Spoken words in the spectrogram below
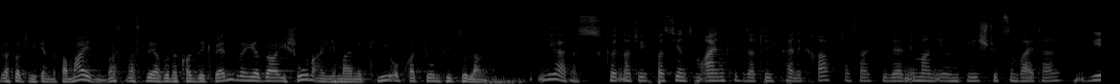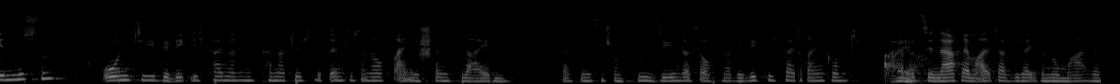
das natürlich gerne vermeiden. Was, was wäre so eine Konsequenz, wenn ich jetzt sage, ich schon eigentlich meine Knieoperation viel zu lange? Ja, das könnte natürlich passieren. Zum einen kriegen sie natürlich keine Kraft, das heißt, die werden immer an ihren Gehstützen weitergehen müssen und die Beweglichkeit kann natürlich letztendlich dann auch eingeschränkt bleiben. Das heißt, sie müssen schon früh sehen, dass auch wieder Beweglichkeit reinkommt, Ah, damit ja. sie nachher im Alltag wieder ihre normale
